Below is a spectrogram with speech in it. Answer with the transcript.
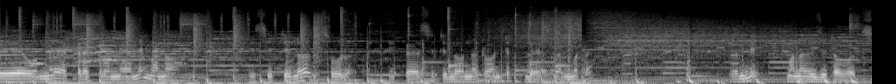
ఏ ఉన్నాయి ఎక్కడెక్కడ ఉన్నాయని మనం ఈ సిటీలో చూడ ఇక్కడ సిటీలో ఉన్నటువంటి ప్లేస్లు అనమాట వెళ్ళి మనం విజిట్ అవ్వచ్చు.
